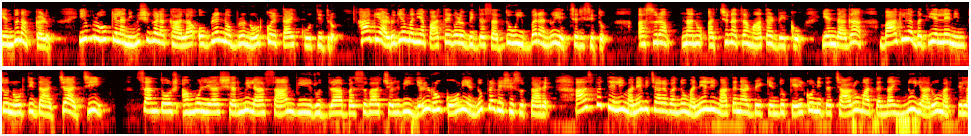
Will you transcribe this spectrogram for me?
ಎಂದು ನಕ್ಕಳು. ಇಬ್ಬರು ಕೆಲ ನಿಮಿಷಗಳ ಕಾಲ ಒಬ್ರನ್ನೊಬ್ರು ನೋಡ್ಕೊಳ್ತಾ ಕೂತಿದ್ರು. ಹಾಗೆ ಅಡುಗೆ ಮನೆಯ ಪಾತ್ರೆಗಳು ಬಿದ್ದ ಸದ್ದು ಇಬ್ಬರನ್ನು ಎಚ್ಚರಿಸಿತು. ಅಸುರ ನಾನು ಅಜ್ಜನ ಹತ್ರ ಮಾತಾಡಬೇಕು ಎಂದಾಗ ಬಾಗಿಲ ಬದಿಯಲ್ಲೇ ನಿಂತು ನೋಡ್ತಿದ್ದ ಅಜ್ಜ ಅಜ್ಜಿ ಸಂತೋಷ್, ಅಮೂಲ್ಯ, ಶರ್ಮಿಳಾ, ಸಾನ್ವಿ, ರುದ್ರ, ಬಸವ, ಚೆಲ್ವಿ ಎಲ್ಲರೂ ಕೋಣೆಯನ್ನು ಪ್ರವೇಶಿಸುತ್ತಾರೆ. ಆಸ್ಪತ್ರೆಯಲ್ಲಿ ಮನೆ ವಿಚಾರವನ್ನು ಮನೆಯಲ್ಲಿ ಮಾತನಾಡಬೇಕೆಂದು ಕೇಳ್ಕೊಂಡಿದ್ದ ಚಾರು ಮಾತನ್ನು ಇನ್ನೂ ಯಾರೂ ಮರ್ತಿಲ್ಲ.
